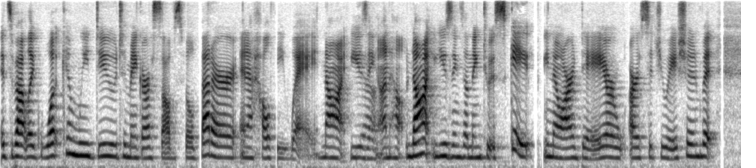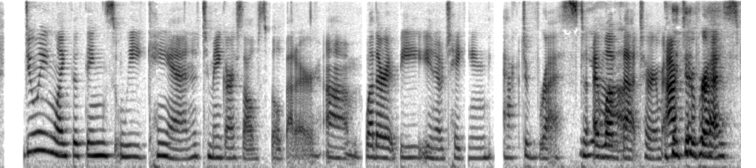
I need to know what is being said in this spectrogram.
it's about like what can we do to make ourselves feel better in a healthy way, not using Yeah. unhealthy, not using something to escape, you know, our day or our situation, but doing like the things we can to make ourselves feel better um, whether it be you know taking active rest. I love that term active rest.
